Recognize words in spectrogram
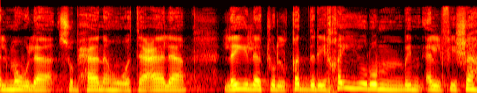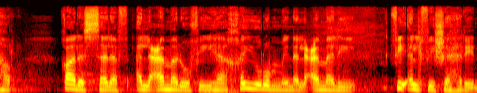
المولى سبحانه وتعالى ليلة القدر خير من ألف شهر. قال السلف العمل فيها خير من العمل في ألف شهر.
